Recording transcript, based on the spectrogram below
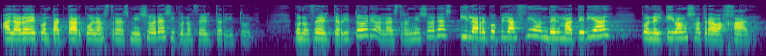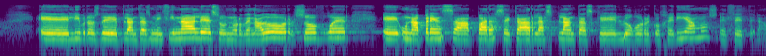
a la hora de contactar con las transmisoras y conocer el territorio. Conocer el territorio, a las transmisoras y la recopilación del material con el que íbamos a trabajar. Eh, libros de plantas medicinales, un ordenador, software, eh, una prensa para secar las plantas que luego recogeríamos, etcétera.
